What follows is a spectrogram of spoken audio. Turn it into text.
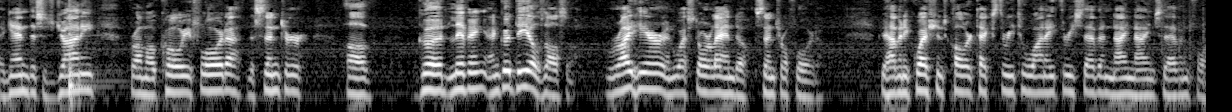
Again, this is Johnny from Ocoee, Florida, the center of good living and good deals also right here in West Orlando, Central Florida. If you have any questions, call or text 321-837-9974.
